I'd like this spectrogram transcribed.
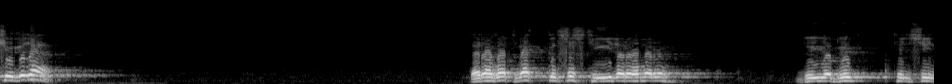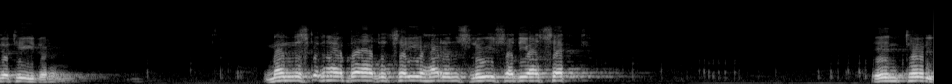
skygge der. Det har gått vekkelsestider over by og bygd til sine tider. Menneskene har badet seg i Herrens lys, og de har sett inntil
